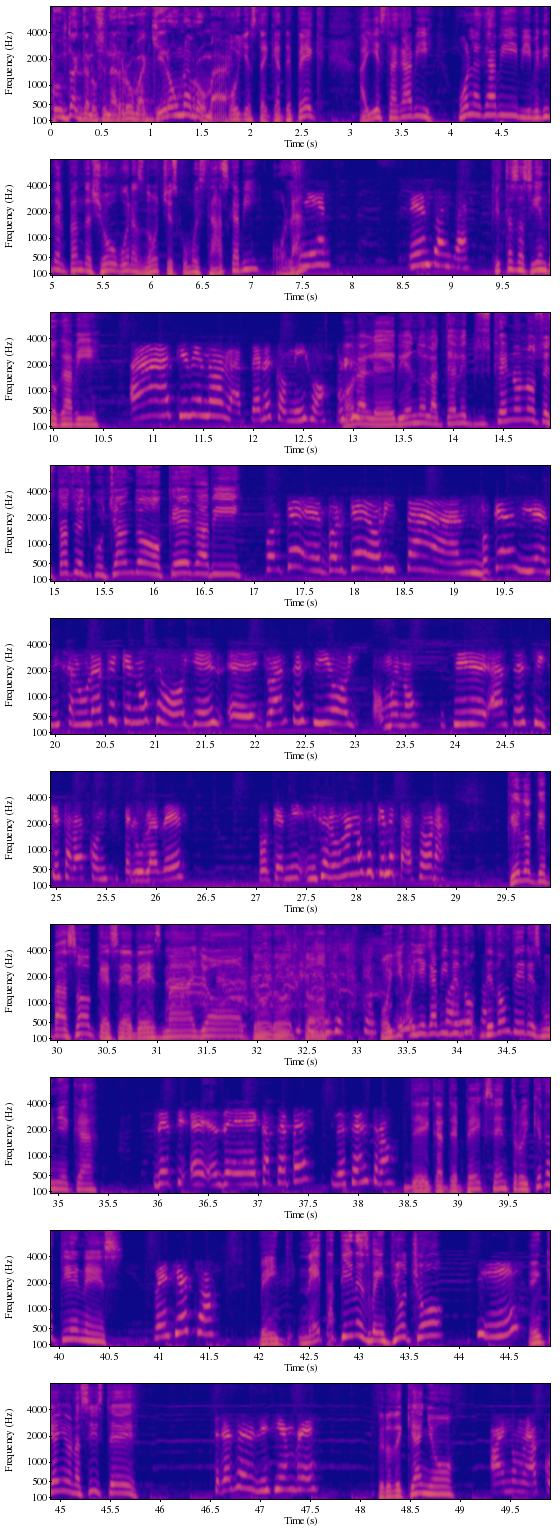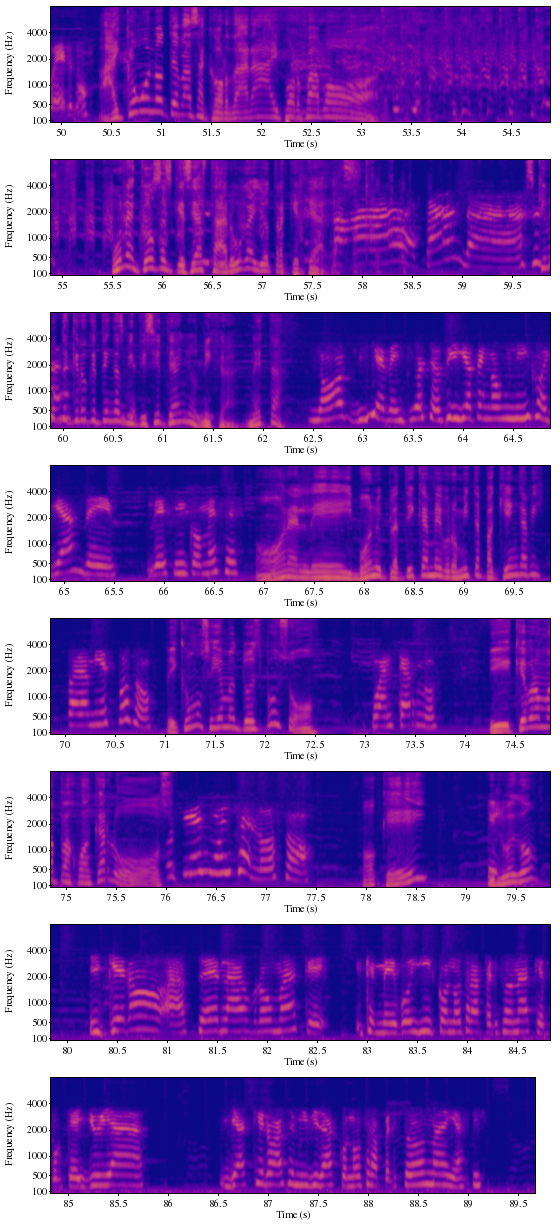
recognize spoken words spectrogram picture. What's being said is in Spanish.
Contáctanos en arroba quiero una broma. Hoy hasta Ecatepec. Ahí está Gaby. Hola Gaby, bienvenida al Panda Show. Buenas noches. ¿Cómo estás Gaby? Hola. Bien, bien, Panda. ¿Qué estás haciendo Gaby? Ah, aquí viendo la tele con mi hijo. Órale, viendo la tele. Pues ¿qué no nos estás escuchando o qué Gaby? ¿Por qué? Porque ahorita, porque mi, mi celular que, que no se oye, eh, yo antes sí oí, bueno, sí, antes sí que estaba con el celular de él, porque mi, mi celular no sé qué le pasó ahora. ¿Qué es lo que pasó? Que se desmayó. Turuto. Oye, oye Gaby, ¿de, dó- de dónde eres muñeca? De, eh, de Catepe, de centro, De Catepec Centro. ¿Y qué edad tienes? 28. 20. ¿Neta tienes 28? Sí, ¿En qué año naciste? 13 de diciembre. ¿Pero de qué año? Ay, no me acuerdo. Ay, ¿cómo no te vas a acordar? Ay, por favor. Una cosa es que seas taruga y otra que te hagas. Ah, Es que no te creo que tengas 27 años, mija. Neta. No, dije 28. Sí, yo tengo un hijo ya de, de 5 meses. Órale. Y bueno, y platícame, bromita, ¿para quién, Gaby? Para mi esposo, ¿Y cómo se llama tu esposo? Juan Carlos. ¿Y qué broma para Juan Carlos? Porque es muy celoso. Ok. ¿Y luego? Y quiero hacer la broma que, que me voy a ir con otra persona, que porque yo ya, ya quiero hacer mi vida con otra persona y así.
